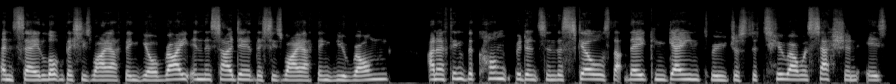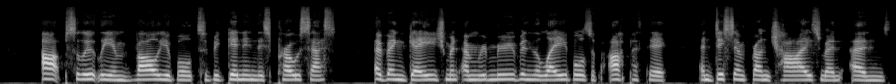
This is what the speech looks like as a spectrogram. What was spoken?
and say, look, this is why I think you're right in this idea. This is why I think you're wrong. And I think the confidence and the skills that they can gain through just a two hour session is absolutely invaluable to beginning this process of engagement and removing the labels of apathy and disenfranchisement and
